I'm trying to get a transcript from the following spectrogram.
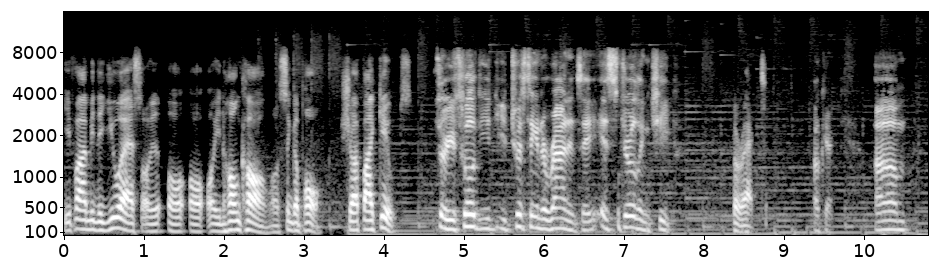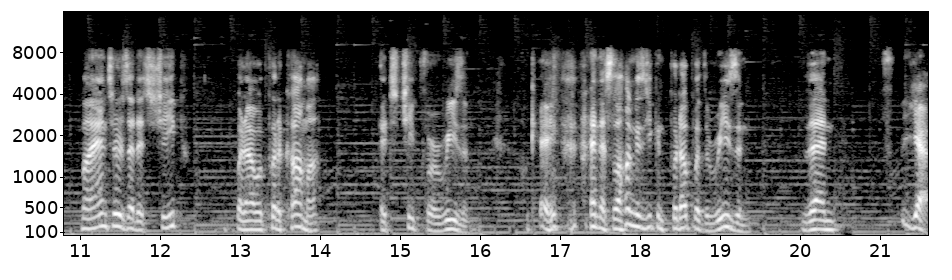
If I'm in the US or, or, or, or in Hong Kong or Singapore, should I buy gilts? So you're told you, you're twisting it around and say, is sterling cheap? Correct. Okay. Um, my answer is that it's cheap, but I would put a comma. It's cheap for a reason. Okay. And as long as you can put up with the reason, then yeah,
